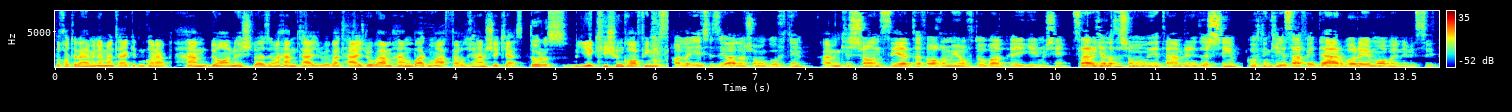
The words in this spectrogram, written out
به خاطر همین من تاکید می‌کنم هم دانش لازمه هم تجربه. و تجربه هم هم باید موفق باشه هم شکست. درست. یکیشون کافی نیست. حالا یه چیزی الان شما گفتین همین که شانسی اتفاق میفته و باید پیگیر میشین. سر کلاس شما ما یه تمرینی داشتیم گفتین که یه صفحه درباره ما بنویسید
